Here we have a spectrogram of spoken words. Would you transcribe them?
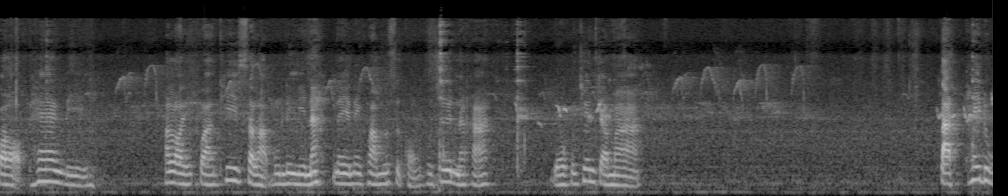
กรอบแห้งดี อร่อยกว่าที่สระบุรีนะในในความรู้สึกของครูชื่นนะคะ เดี๋ยวครูชื่นจะมา ตัดให้ดู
